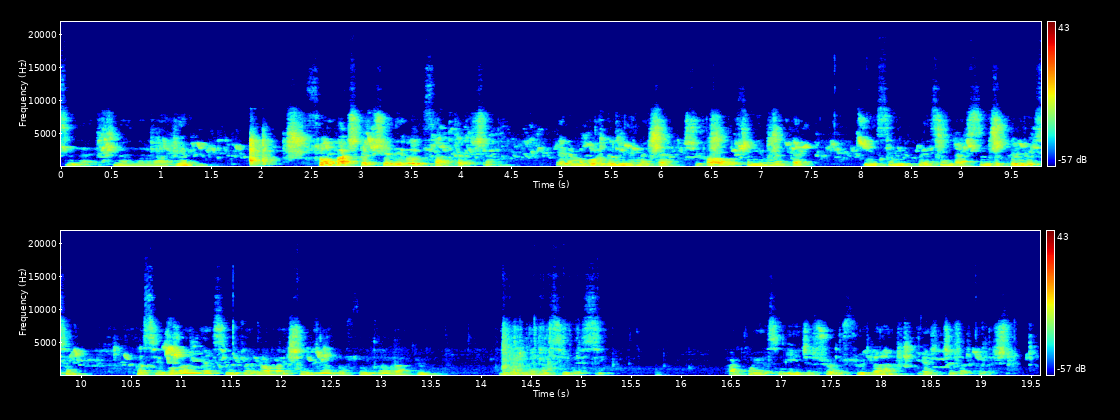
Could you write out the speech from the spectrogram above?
Bismillahirrahmanirrahim. Su başka bir şey değil. Su arkadaşlar. Elimi koydum nimete. Şifa olsun nimete. İnsin bitmesin, dersin dökülmesin. Nasip olan gelsin üzerine. Allah işimizden, dostumuzdan Rabbim giderine nasip etsin. Pak mayasını iyice şöyle suyla eriteceğiz arkadaşlar.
